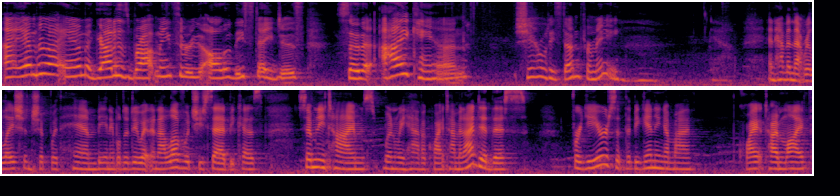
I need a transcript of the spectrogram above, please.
I am who I am, and God has brought me through all of these stages so that I can share what He's done for me. Yeah. And having that relationship with Him, being able to do it. And I love what you said because so many times when we have a quiet time, and I did this for years at the beginning of my quiet time life,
